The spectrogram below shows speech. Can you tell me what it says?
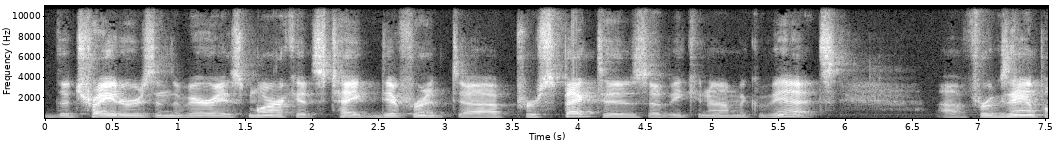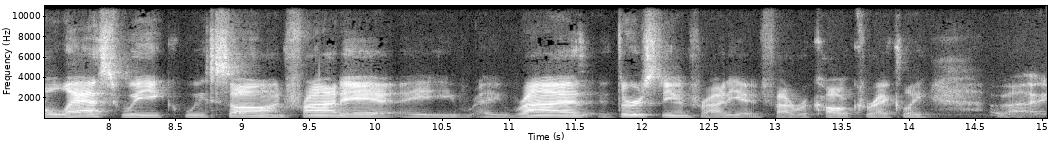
the traders in the various markets take different uh, perspectives of economic events. Uh, for example, last week we saw on Friday a, a rise, Thursday and Friday, if I recall correctly, uh,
